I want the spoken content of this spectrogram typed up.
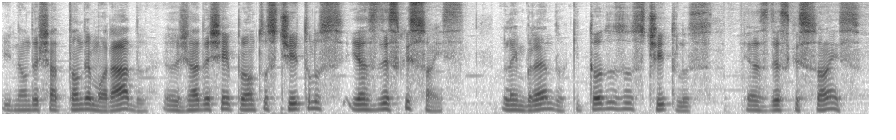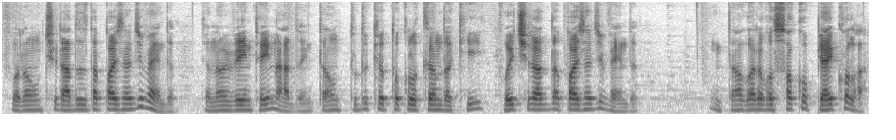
e não deixar tão demorado, eu já deixei prontos os títulos e as descrições. Lembrando que todos os títulos e as descrições foram tiradas da página de venda. Eu não inventei nada, então tudo que eu estou colocando aqui foi tirado da página de venda. Então agora eu vou só copiar e colar.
